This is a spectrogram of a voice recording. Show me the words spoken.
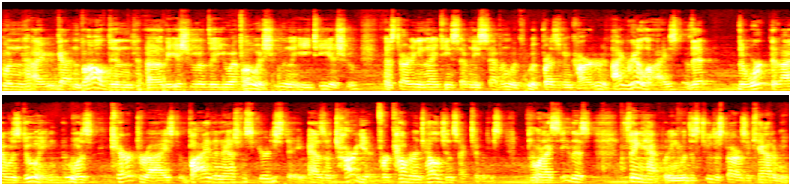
when I got involved in uh, the issue of the UFO issue and the ET issue, uh, starting in 1977 with, with President Carter, I realized that the work that I was doing was characterized by the national security state as a target for counterintelligence activities. when I see this thing happening with this To the Stars Academy,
